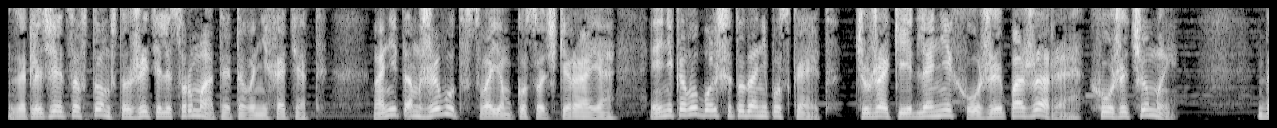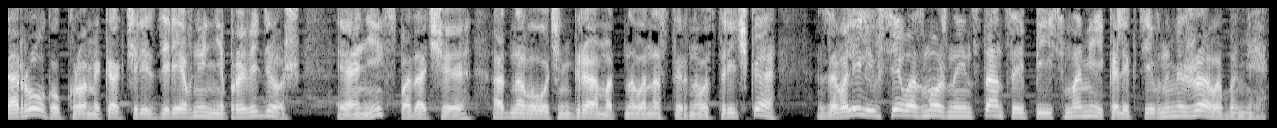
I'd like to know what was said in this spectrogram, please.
заключается в том, что жители Сурмат этого не хотят. Они там живут в своем кусочке рая — и никого больше туда не пускают. Чужаки для них хуже пожара, хуже чумы. Дорогу, кроме как через деревню, не проведешь, и они, с подачи одного очень грамотного настырного старичка, завалили все возможные инстанции письмами и коллективными жалобами.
